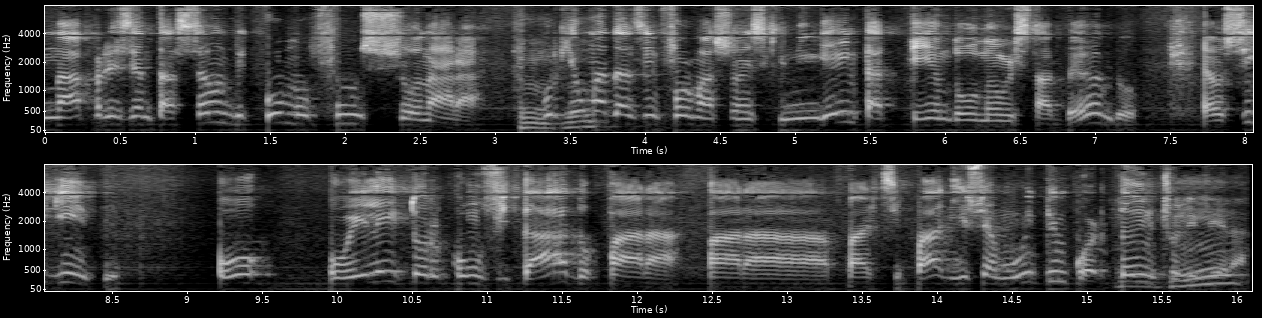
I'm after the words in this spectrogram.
na apresentação de como funcionará. Uhum. Porque uma das informações que ninguém está tendo ou não está dando é o seguinte: o, o eleitor convidado para, para participar, isso é muito importante, uhum. Oliveira.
